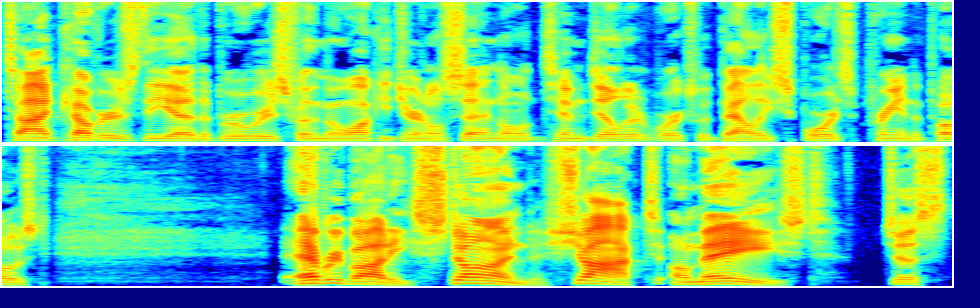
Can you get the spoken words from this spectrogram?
Todd covers the uh, the Brewers for the Milwaukee Journal Sentinel. Tim Dillard works with Bally Sports, pre and the post. Everybody stunned, shocked, amazed, just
